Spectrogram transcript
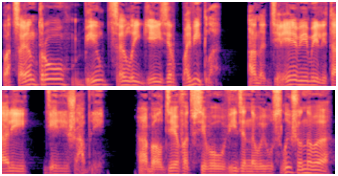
По центру бил целый гейзер повидла, а над деревьями летали дирижабли. Обалдев от всего увиденного и услышанного,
